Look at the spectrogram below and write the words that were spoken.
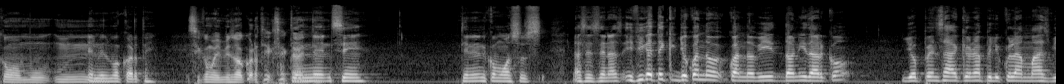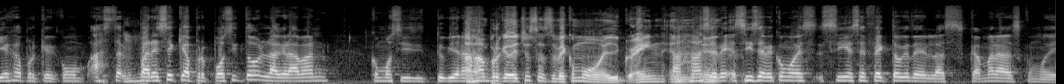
como un El mismo corte. sí como el mismo corte exactamente. Tienen, sí. Tienen como sus las escenas. Y fíjate que yo cuando, cuando vi Donnie Darko, yo pensaba que era una película más vieja porque como hasta parece que a propósito la graban como si tuviera Ajá, porque de hecho hasta se ve como el grain. en- Ajá, se en- ve, sí se ve como es sí ese efecto de las cámaras como de,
